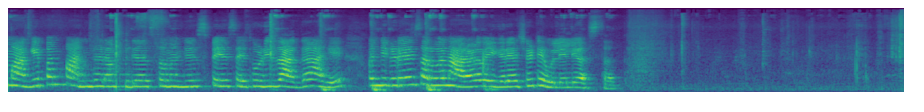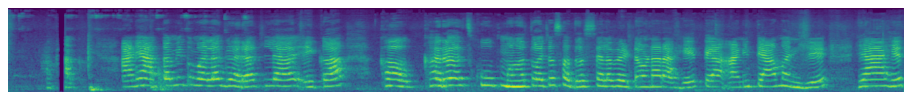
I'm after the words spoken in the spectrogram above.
मागे पण पानघरामध्ये असं म्हणजे स्पेस आहे थोडी जागा आहे पण तिकडे सर्व नारळ वगैरे असे ठेवलेले असतात. आणि आता मी तुम्हाला घरातल्या एका ख खरंच खूप महत्त्वाच्या सदस्याला भेटवणार आहे त्या आणि त्या म्हणजे ह्या आहेत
